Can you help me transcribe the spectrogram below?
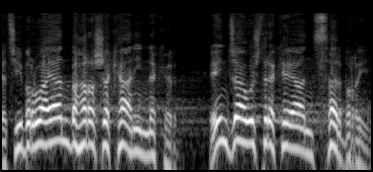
کەچی بڕوایان بە هەڕەشەکانی نەکرد اینجا وشترەکەیان سەر بڕی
